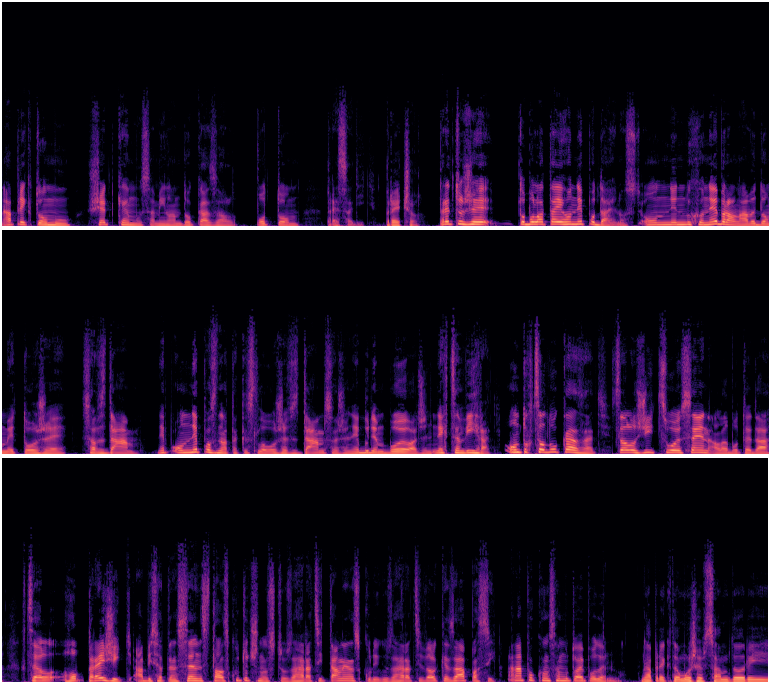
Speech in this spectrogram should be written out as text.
Napriek tomu všetkému sa Milan dokázal potom presadiť. Prečo? Pretože to bola tá jeho nepodajnosť. On jednoducho nebral na vedomie to, že sa vzdám. On nepozná také slovo, že vzdám sa, že nebudem bojovať, že nechcem vyhrať. On to chcel dokázať. Chcel žiť svoj sen, alebo teda chcel ho prežiť, aby sa ten sen stal skutočnosťou, zahrať si taliansku ligu, zahrať si veľké zápasy. A napokon sa mu to aj podarilo. Napriek tomu, že v Sampdorii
